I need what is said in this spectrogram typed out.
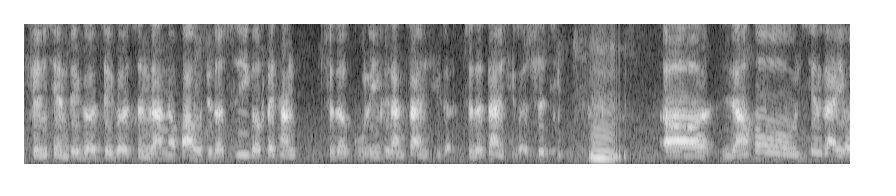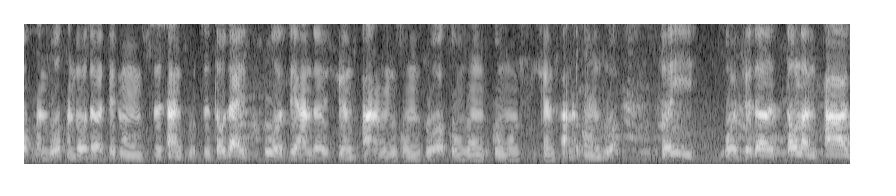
捐献这个这个肾脏的话，我觉得是一个非常值得鼓励、非常赞许的、值得赞许的事情。嗯呃，然后现在有很多很多的这种慈善组织都在做这样的宣传工作，公共公共宣传的工作，所以我觉得都让他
